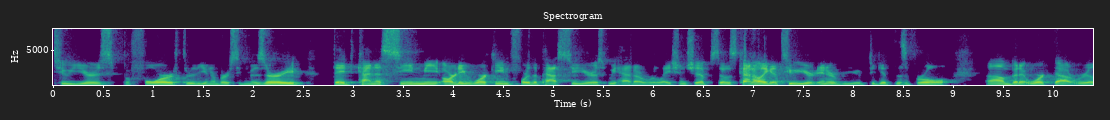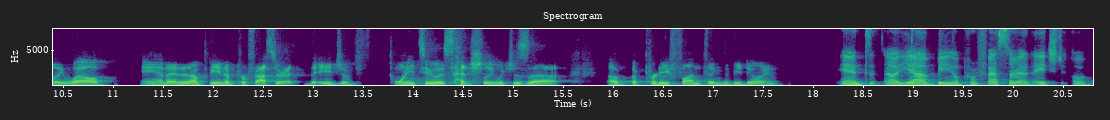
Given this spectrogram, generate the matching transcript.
two years before through the University of Missouri they'd kind of seen me already working for the past two years. We had a relationship. So it was kind of like a two year interview to get this role, um, but it worked out really well. And I ended up being a professor at the age of 22, essentially, which is a, a, a pretty fun thing to be doing. And uh, yeah, being a professor at age of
